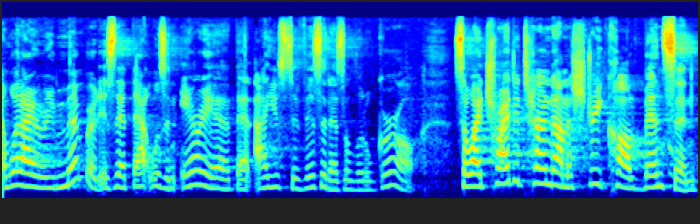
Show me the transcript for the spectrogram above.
And what I remembered is that that was an area that I used to visit as a little girl. So I tried to turn down a street called Benson,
